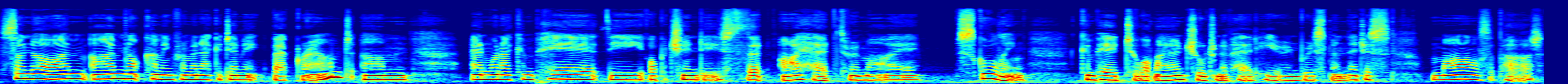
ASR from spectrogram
So no, I'm I'm not coming from an academic background. Um, and when I compare the opportunities that I had through my schooling compared to what my own children have had here in Brisbane, they're just miles apart.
